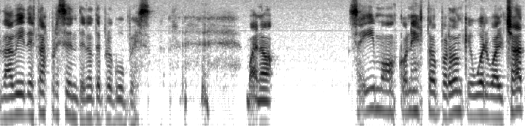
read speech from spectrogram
David, estás presente, no te preocupes. Bueno, seguimos con esto. Perdón que vuelvo al chat.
